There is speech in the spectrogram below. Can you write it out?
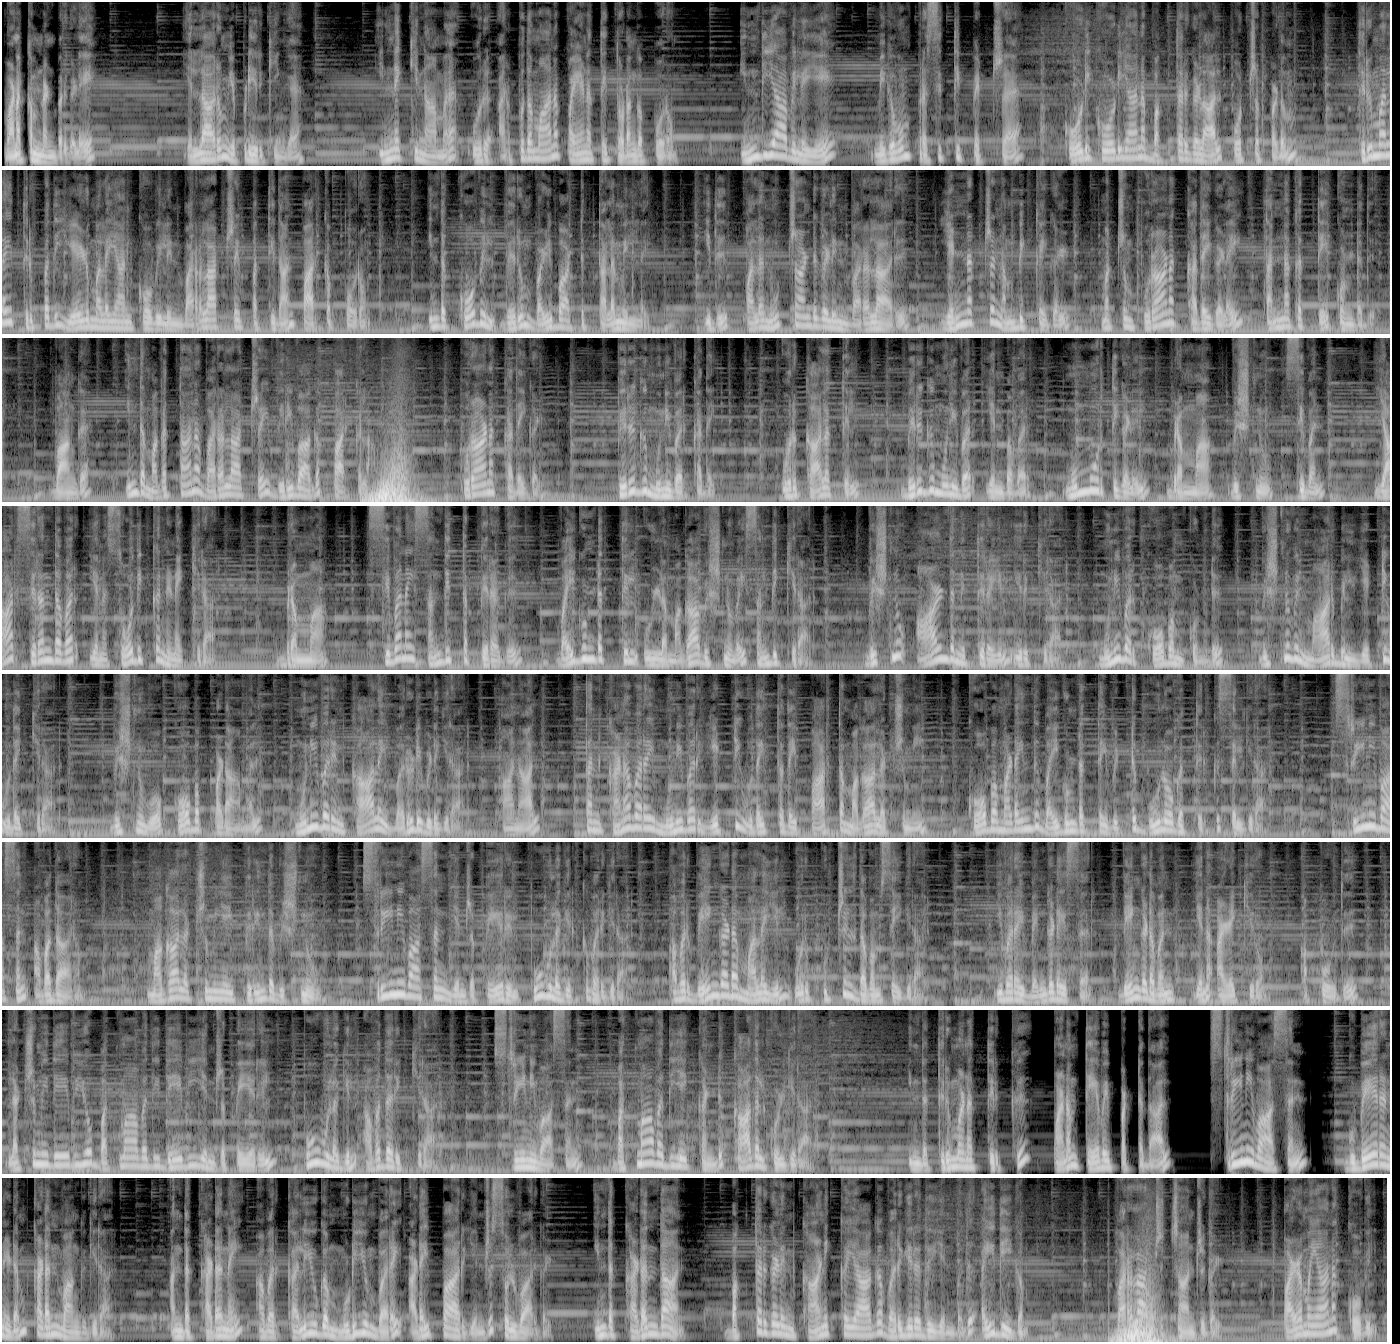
வணக்கம் நண்பர்களே. எல்லாரும் எப்படி இருக்கீங்க? இன்னைக்கு நாம ஒரு அற்புதமான பயணத்தை தொடங்க போறோம். இந்தியாவிலேயே மிகவும் பிரசித்தி பெற்ற கோடி கோடியான பக்தர்களால் போற்றப்படும் திருமலை திருப்பதி ஏழுமலையான் கோவிலின் வரலாற்றை பத்தி தான் பார்க்க போறோம். இந்த கோவில் வெறும் வழிபாட்டு தலம் இல்லை இது பல நூற்றாண்டுகளின் வரலாறு எண்ணற்ற நம்பிக்கைகள் மற்றும் புராணக் கதைகளை தன்னகத்தே கொண்டது. வாங்க இந்த மகத்தான வரலாற்றை விரிவாக பார்க்கலாம். புராணக் கதைகள். பிருகு முனிவர் கதை. ஒரு காலத்தில் பிருகு முனிவர் என்பவர் மும்மூர்த்திகளில் பிரம்மா விஷ்ணு சிவன் யார் சிறந்தவர் என சோதிக்க நினைக்கிறார். பிரம்மா சிவனை சந்தித்த பிறகு வைகுண்டத்தில் உள்ள மகாவிஷ்ணுவை சந்திக்கிறார். விஷ்ணு ஆழ்ந்த நித்திரையில் இருக்கிறார். முனிவர் கோபம் கொண்டு விஷ்ணுவின் மார்பில் எட்டி உதைக்கிறார். விஷ்ணுவோ கோபப்படாமல் முனிவரின் காலை வருடி விடுகிறார். ஆனால் தன் கணவரை முனிவர் எட்டி உதைத்ததை பார்த்த மகாலட்சுமி கோபமடைந்து வைகுண்டத்தை விட்டு பூலோகத்திற்கு செல்கிறார். ஸ்ரீனிவாசன் அவதாரம். மகாலட்சுமியை பிரிந்த விஷ்ணு ஸ்ரீனிவாசன் என்ற பெயரில் பூவுலகிற்கு வருகிறார். அவர் வேங்கட மலையில் ஒரு புற்றில் தவம் செய்கிறார். இவரை வெங்கடேசர் வேங்கடவன் என அழைக்கிறோம். அப்போது லட்சுமி தேவியோ பத்மாவதி தேவி என்ற பெயரில் பூவுலகில் அவதரிக்கிறார். ஸ்ரீனிவாசன் பத்மாவதியைக் கண்டு காதல் கொள்கிறார். இந்த திருமணத்திற்கு பணம் தேவைப்பட்டதால் ஸ்ரீனிவாசன் குபேரனிடம் கடன் வாங்குகிறார். அந்த கடனை அவர் கலியுகம் முடியும் வரை அடைப்பார் என்று சொல்வார்கள். இந்த கடன்தான் பக்தர்களின் காணிக்கையாக வருகிறது என்பது ஐதீகம். வரலாற்றுச் சான்றுகள். பழமையான கோவில்.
